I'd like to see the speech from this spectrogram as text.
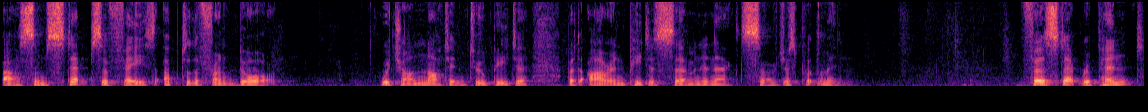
are some steps of faith up to the front door, which are not in 2 Peter, but are in Peter's sermon in Acts, so I've just put them in. First step, repent.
